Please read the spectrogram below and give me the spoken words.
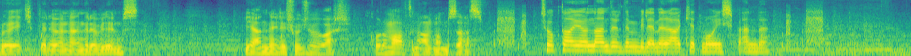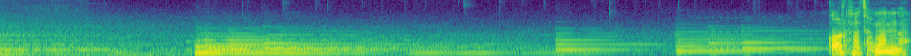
Buraya ekipleri yönlendirebilir misin? Bir anneyle çocuğu var. Koruma altına almamız lazım. Çoktan yönlendirdim bile merak etme o iş bende. Korkma tamam mı?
